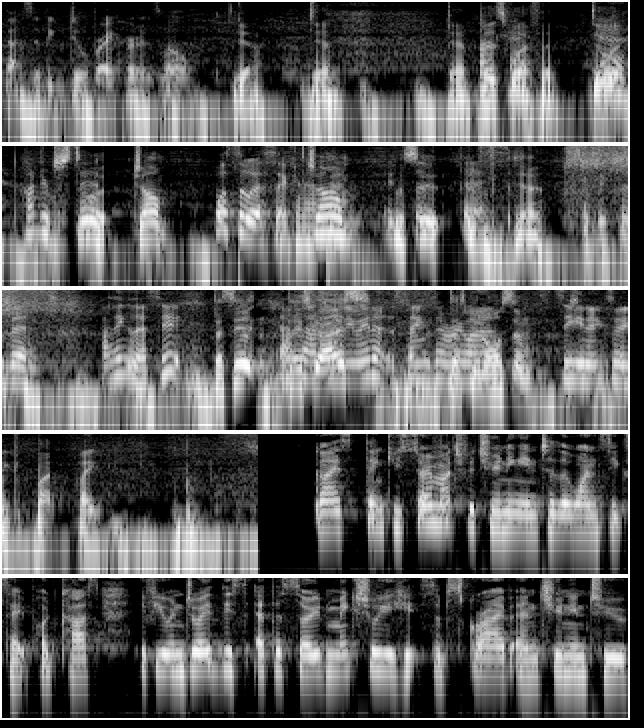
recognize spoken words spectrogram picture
that's a big deal breaker as well. Yeah. Yeah. Yeah. But it's worth it. Do Yeah, it. 100%. Just do it. Jump. What's the worst that can Jump. happen? It's That's the it. Best. Yeah. It's the best. I think that's it. That's it. That's Thanks, guys. 20 minutes. Thanks, everyone. That's been awesome. See you next week. Bye. Bye. Guys, thank you so much for tuning into the 168 podcast. If you enjoyed this episode, make sure you hit subscribe and tune into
